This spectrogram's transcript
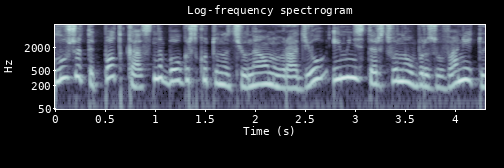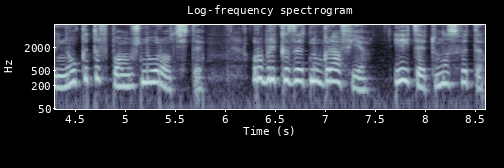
Слушате подкаст на Българското национално радио и Министерство на образованието и науката в помощ на уроците. Рубрика за етнография Яйцето на света.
